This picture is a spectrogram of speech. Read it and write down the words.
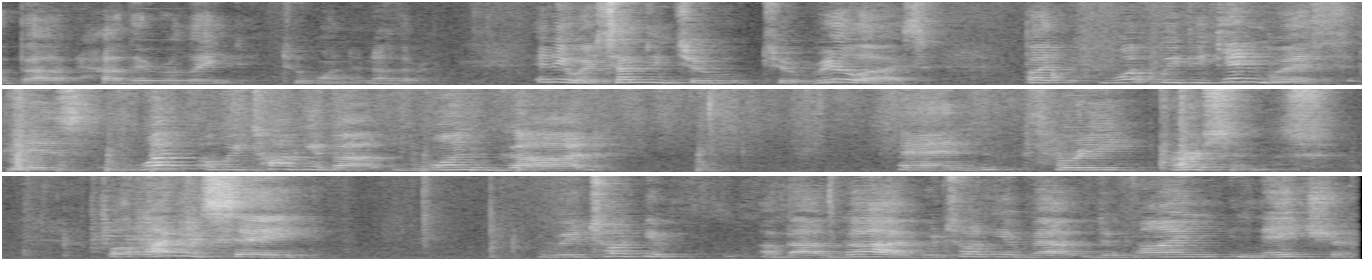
about how they relate to one another. Anyway, something to, to realize but what we begin with is what are we talking about? One God and three persons. Well, I would say we're talking about God, we're talking about divine nature.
